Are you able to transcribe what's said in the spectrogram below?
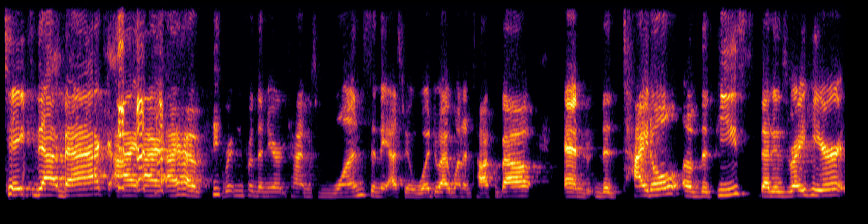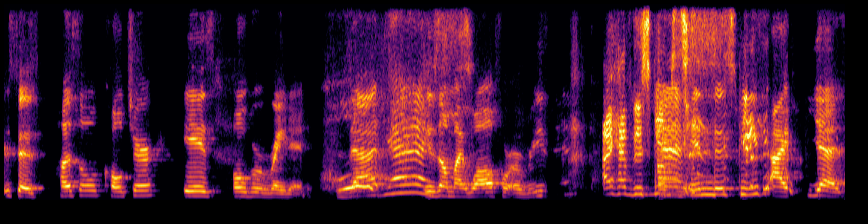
take that back. I, I, I have written for the New York Times once, and they asked me what do I want to talk about, and the title of the piece that is right here it says "Hustle Culture is overrated." That is on my wall for a reason. I have goosebumps. And in this piece, I yes,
